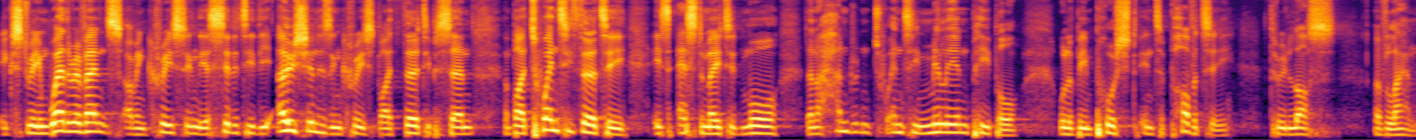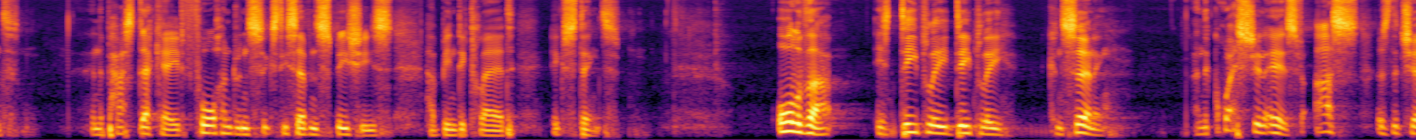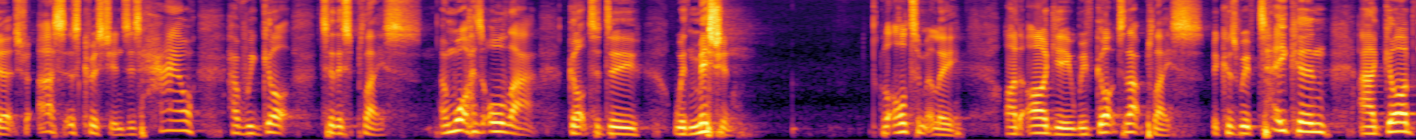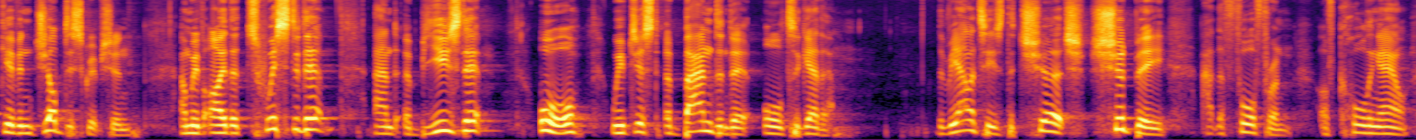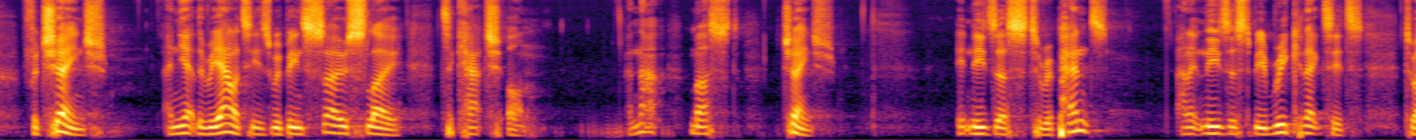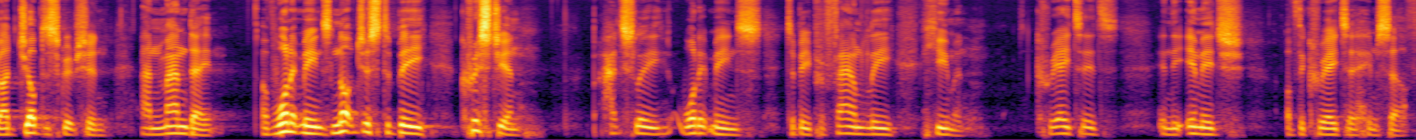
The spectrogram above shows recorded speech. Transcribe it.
Extreme weather events are increasing. The acidity of the ocean has increased by 30%. And by 2030, it's estimated more than 120 million people will have been pushed into poverty through loss of land. In the past decade, 467 species have been declared extinct. All of that is deeply, deeply concerning. And the question is for us as the church, for us as Christians, is how have we got to this place? And what has all that got to do with mission? Well, ultimately, I'd argue we've got to that place because we've taken our God given job description and we've either twisted it and abused it or we've just abandoned it altogether. The reality is the church should be at the forefront of calling out for change. And yet the reality is we've been so slow to catch on. And that must change. It needs us to repent and it needs us to be reconnected to our job description and mandate of what it means not just to be Christian, but actually what it means to be profoundly human, created in the image of the Creator Himself.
